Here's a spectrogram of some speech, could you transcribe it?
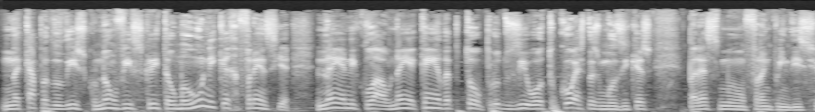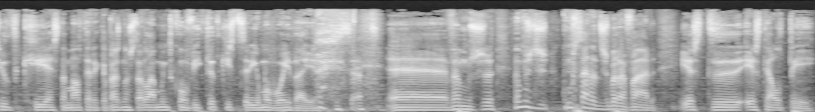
na capa do disco, não vir escrita uma única referência nem a Nicolau, nem a quem adaptou, produziu ou tocou estas músicas, parece-me um franco indício de que esta malta era capaz de não estar lá muito convicta de que isto seria uma boa ideia. Exato. Uh, vamos, vamos começar a desbravar este, este LP.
